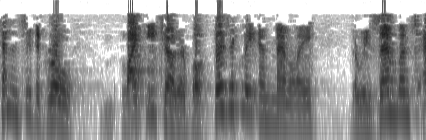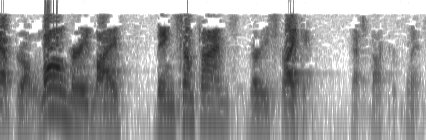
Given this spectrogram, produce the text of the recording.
tendency to grow like each other, both physically and mentally, the resemblance after a long married life being sometimes very striking. That's Dr. Flint.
